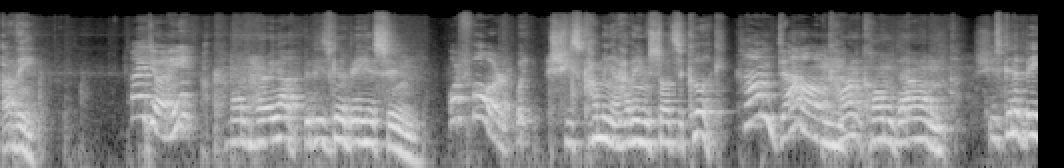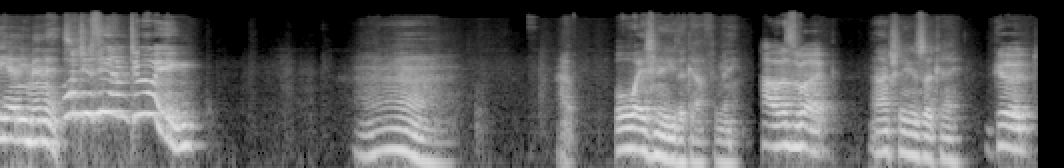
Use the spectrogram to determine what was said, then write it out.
Daddy, Hi, Johnny. Oh, come on, hurry up. Bibi's gonna be here soon. What for? Wait, she's coming. I haven't even started to cook. Calm down. Can't calm down. She's gonna be here any minute. What do you think I'm doing? Mm. I always knew you'd look out for me. How was work? Actually, it was okay. Good,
